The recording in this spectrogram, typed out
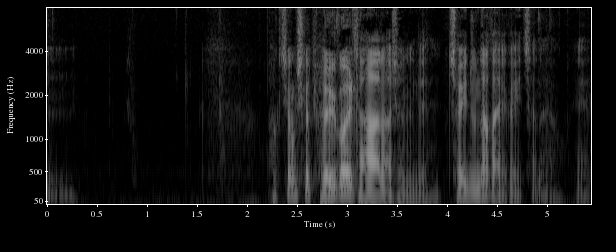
음. 박지영 씨가 별걸 다 하셨는데 저희 누나가 애가 있잖아요. 예.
